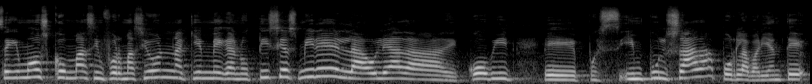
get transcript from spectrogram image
Seguimos con más información aquí en Mega Noticias. Mire la oleada de COVID, eh, pues impulsada por la variante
